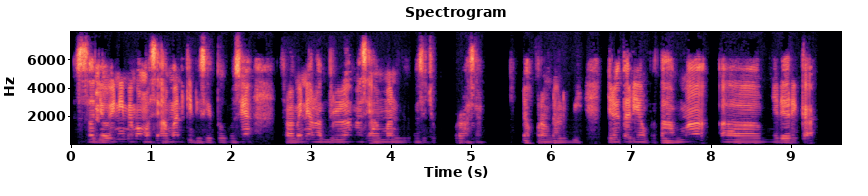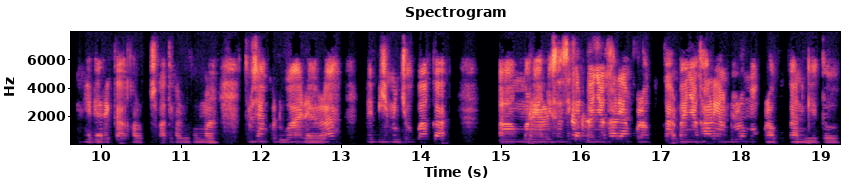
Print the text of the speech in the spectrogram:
sejauh ini memang masih aman di situ. Maksudnya selama ini alhamdulillah masih aman gitu masih cukup kurasa tidak kurang dan lebih. Jadi tadi yang pertama uh, menyadari kak menyadari kak kalau suka tinggal di rumah. Terus yang kedua adalah lebih mencoba kak um, merealisasikan banyak hal yang kulakukan banyak hal yang dulu mau kulakukan gitu.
